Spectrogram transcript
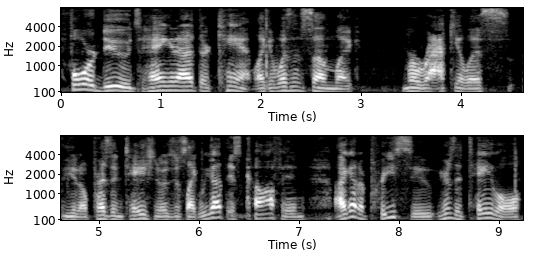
four dudes hanging out at their camp. Like it wasn't some like miraculous, you know, presentation. It was just like we got this coffin, I got a priest suit, here's a table,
